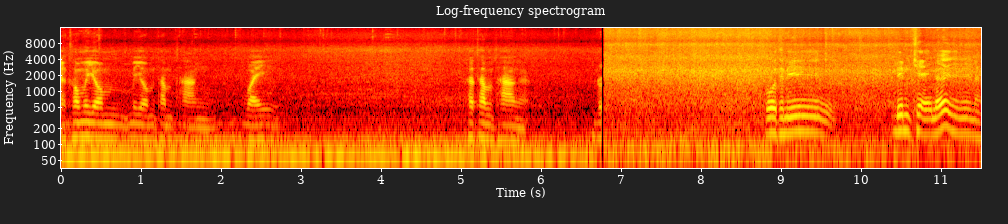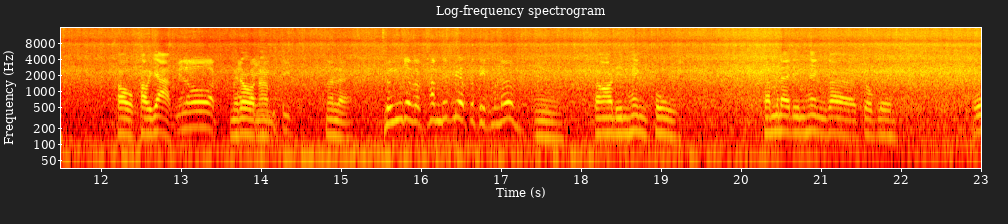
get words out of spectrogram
เนี่ยเขาไม่ยอมไม่ยอมทำทางไว้ ถ้าทำทางอะโอ้ทีนี้ดินเฉะเลยทีนี้นะเข้าเข้ายากไม่รอดไม่รอดนะครับติดนั่นแหละ ถึงจะแบบทำเรียบๆก็ติดเหมันเริ่มอืมต้องเอาดินแห้งปูถ้าไม่ได้ดินแห้งก็จบเลย โอ้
